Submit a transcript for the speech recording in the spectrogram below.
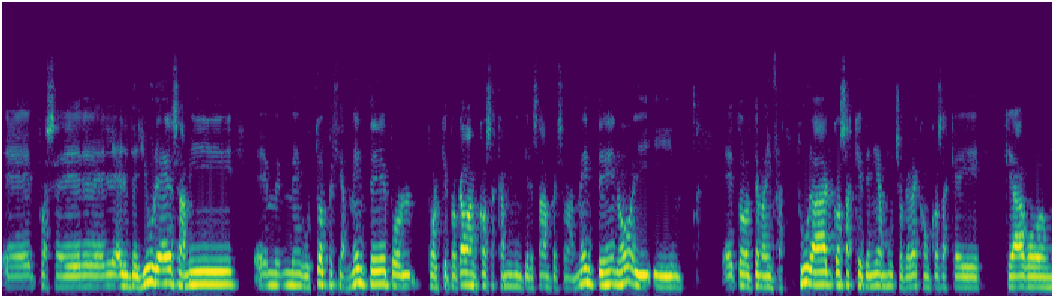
eh, pues el, de Jures a mí eh, me, gustó especialmente por, porque tocaban cosas que a mí me interesaban personalmente, ¿no? Y, eh, todo el tema de infraestructura, cosas que tenían mucho que ver con cosas que, hago,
